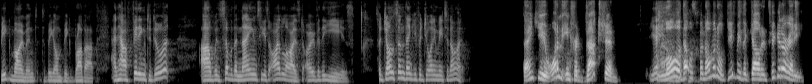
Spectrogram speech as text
big moment to be on Big Brother. And how fitting to do it uh, with some of the names he has idolized over the years. So, Johnson, thank you for joining me tonight. Thank you. What an introduction. Yeah. Lord, that was phenomenal. Give me the golden ticket already.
